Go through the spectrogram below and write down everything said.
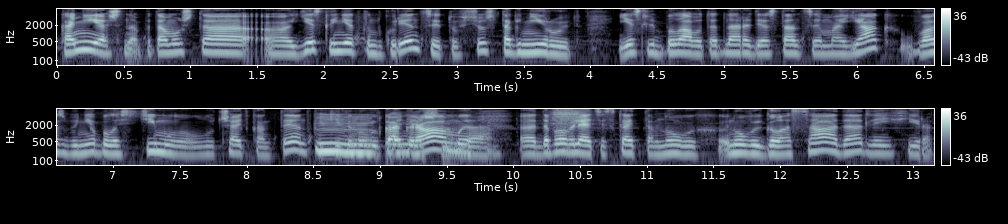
Конечно, потому что э, если нет конкуренции, то все стагнирует. Если была вот одна радиостанция «Маяк», у вас бы не было стимула улучшать контент, какие-то М, новые конечно, программы, да. э, добавлять, искать там новых, новые голоса да, для эфира.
